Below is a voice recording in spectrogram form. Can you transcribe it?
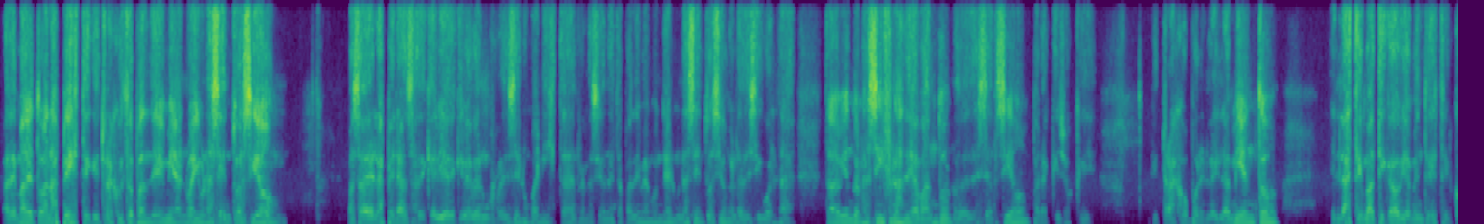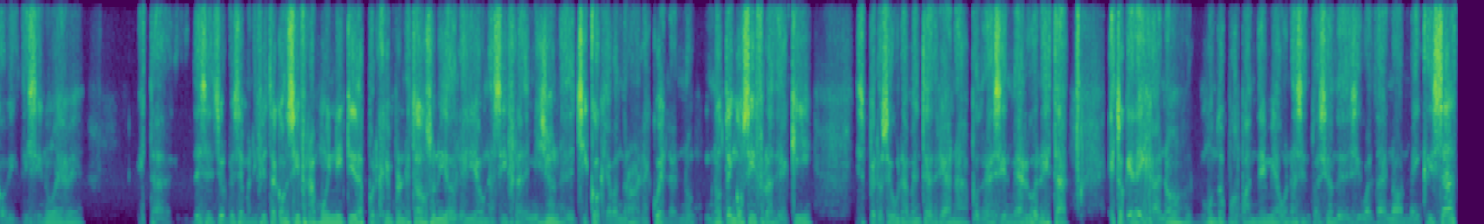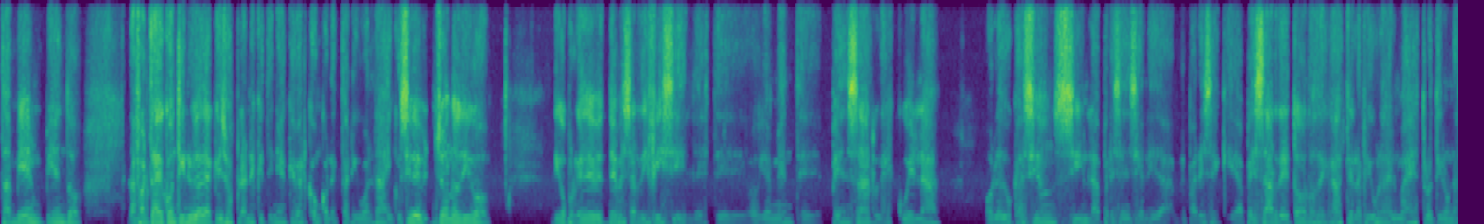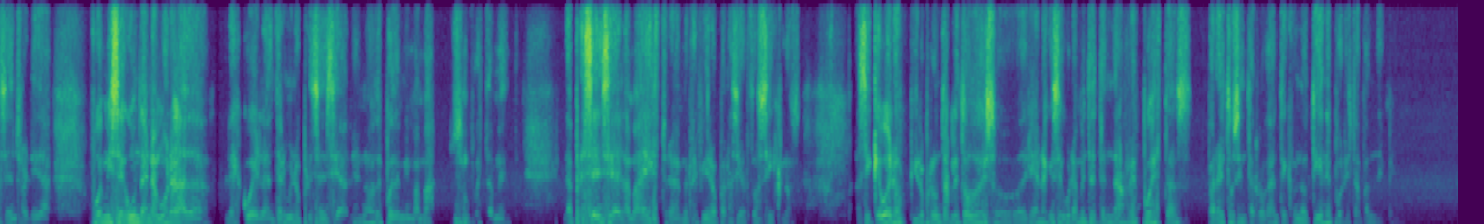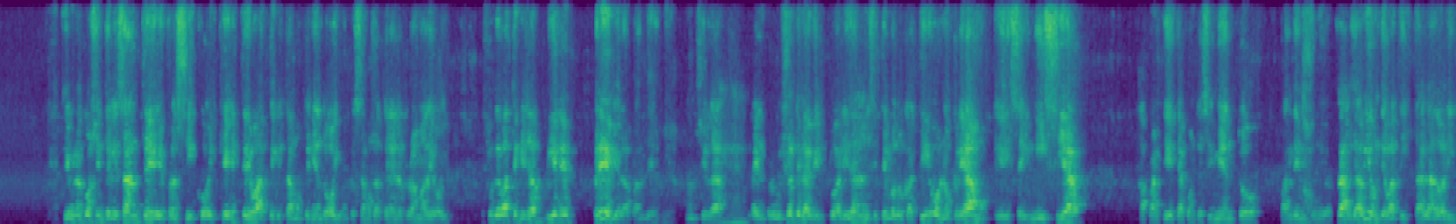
además de todas las pestes que trajo esta pandemia, no hay una acentuación más allá de la esperanza de que había de que haber un ser humanista en relación a esta pandemia mundial, una acentuación en la desigualdad. Estaba viendo las cifras de abandono, de deserción, para aquellos que, que trajo por el aislamiento, en las temáticas obviamente de este COVID-19, esta deserción que se manifiesta con cifras muy nítidas, por ejemplo en Estados Unidos, leía una cifra de millones de chicos que abandonaron la escuela. No, no tengo cifras de aquí, pero seguramente Adriana podrá decirme algo en esta, esto que deja, ¿no? El mundo post pandemia, una situación de desigualdad enorme. Y quizás también viendo la falta de continuidad de aquellos planes que tenían que ver con conectar igualdad. Inclusive yo no digo, digo porque debe, ser difícil, este, obviamente, pensar la escuela o la educación sin la presencialidad. Me parece que a pesar de todos los desgastes, la figura del maestro tiene una centralidad. Fue mi segunda enamorada la escuela en términos presenciales, ¿no? después de mi mamá, supuestamente. La presencia de la maestra, me refiero para ciertos ciclos. Así que bueno, quiero preguntarle todo eso, Adriana, que seguramente tendrá respuestas para estos interrogantes que uno tiene por esta pandemia. Sí, una cosa interesante, Francisco, es que este debate que estamos teniendo hoy, empezamos a tener en el programa de hoy, es un debate que ya viene previo a la pandemia. la, la, introducción de la virtualidad en el sistema educativo no creamos que se inicia a partir de este acontecimiento pandémico universal. Ya había un debate instalado al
